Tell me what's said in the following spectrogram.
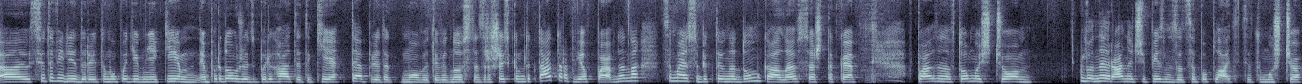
е, світові лідери і тому подібні, які продовжують зберігати такі теплі, так мовити, відносини з російським диктатором. Я впевнена, це моя суб'єктивна думка, але все ж таки впевнена в тому, що. Вони рано чи пізно за це поплатяться, тому що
